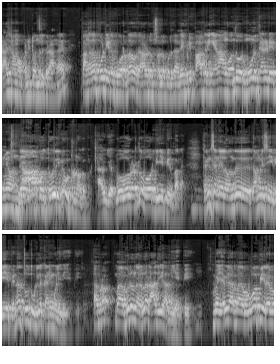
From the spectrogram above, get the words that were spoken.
ராஜினாமா பண்ணிட்டு வந்திருக்கிறாங்க. இப்போ அங்கதான் போட்டியிட போறதா ஒரு ஆர்டர் சொல்லப்படுது. அதை எப்படி பாக்குறீங்க? ஏன்னா அங்க வந்து ஒரு மூணு கேண்டிடேட்டுமே வந்து நாற்பது தொகுதியுமே உற்று நோக்கப்படும் ஒவ்வொரு இடத்துல ஒவ்வொரு விஐபி இருப்பாங்க. தென் சென்னையில் வந்து தமிழிசை விஐபின்னா தூத்துக்குடியில் கனிமொழி விஐபி அப்புறம் விருதுநகர்ல ராதிகா விஐபி இப்போ ஓபி ரவி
